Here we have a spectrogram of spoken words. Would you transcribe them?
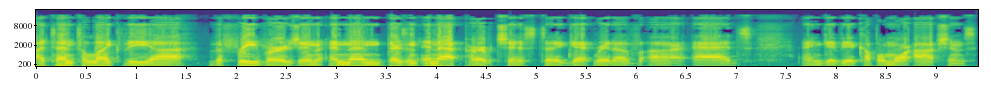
I tend to like the uh, the free version, and then there's an in-app purchase to get rid of uh, ads and give you a couple more options.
